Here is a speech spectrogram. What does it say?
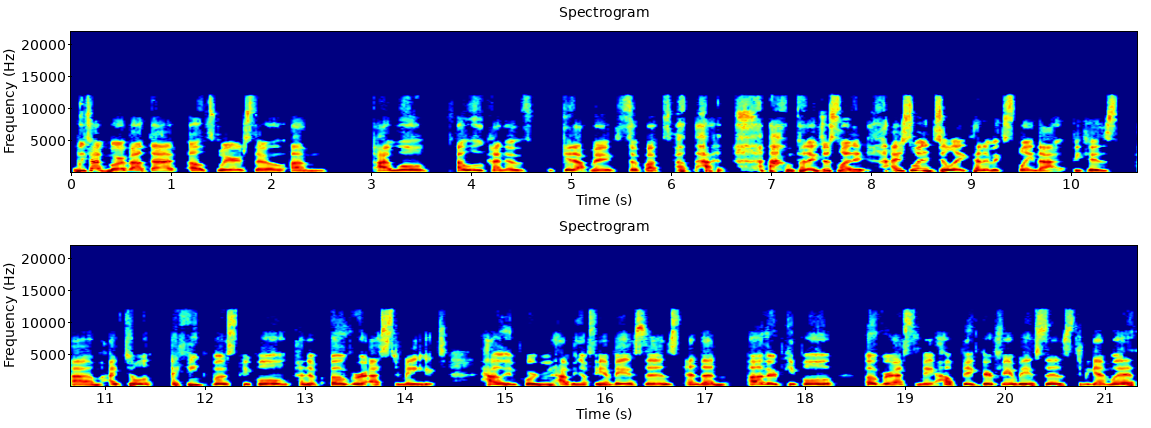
we talk more about that elsewhere. So um I will I will kind of get off my soapbox about that. Um, but I just wanted, I just wanted to like kind of explain that because um, I don't, I think most people kind of overestimate how important having a fan base is. And then other people overestimate how big their fan base is to begin with.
